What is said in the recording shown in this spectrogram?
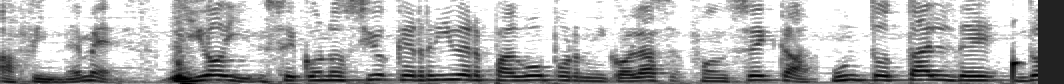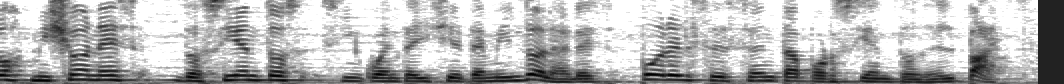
a fin de mes. Y hoy se conoció que River pagó por Nicolás Fonseca un total de 2.257.000 dólares por el 60% del pase.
